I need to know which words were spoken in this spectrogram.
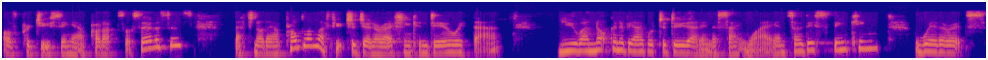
of producing our products or services, that's not our problem. A future generation can deal with that you are not going to be able to do that in the same way. And so, this thinking, whether it's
